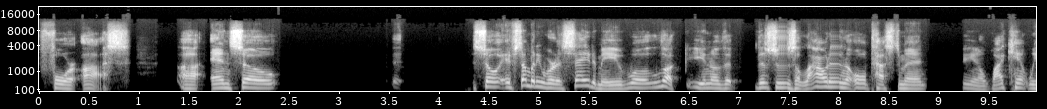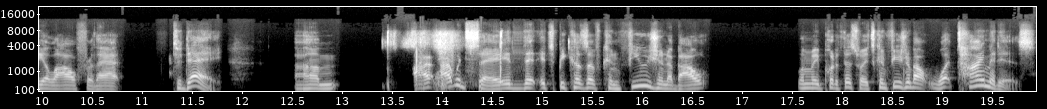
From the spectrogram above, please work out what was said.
for us. Uh, and so, so if somebody were to say to me, "Well, look, you know that this was allowed in the Old Testament, you know, why can't we allow for that today?" Um, I, I would say that it's because of confusion about, let me put it this way it's confusion about what time it is.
